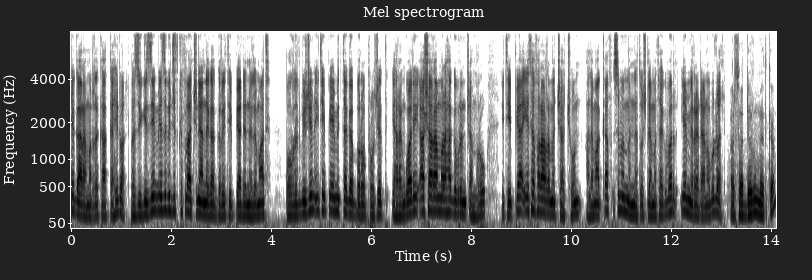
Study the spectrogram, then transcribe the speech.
የጋራ መድረክ አካሂዷል። በዚህ ጊዜም የዝግጅት ክፍላችን ያነጋገረው የኢትዮጵያ ደን ልማት በወርልድ ቪዥን ኢትዮጵያ የሚተገበረው ፕሮጀክት የአረንጓዴ አሻራ መርሃ ግብርን ጨምሮ ኢትዮጵያ የተፈራረመቻቸውን ዓለም አቀፍ ስምምነቶች ለመተግበር የሚረዳ ነው ብሏል። አርሶ አደሩን መጥቀም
